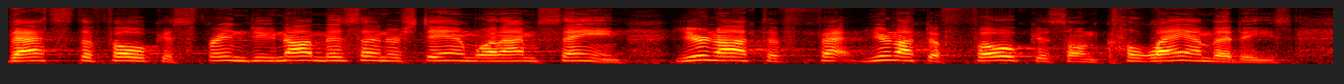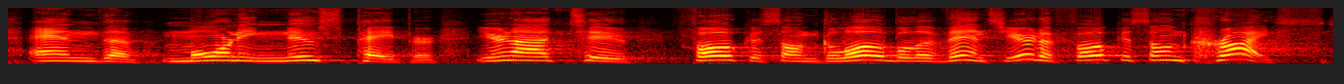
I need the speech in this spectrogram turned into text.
That's the focus. Friend, do not misunderstand what I'm saying. You're not to, fa- you're not to focus on calamities and the morning newspaper. You're not to focus on global events. You're to focus on Christ.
